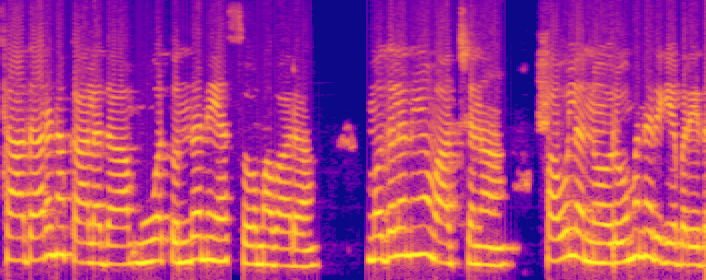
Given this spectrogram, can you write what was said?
ಸಾಧಾರಣ ಕಾಲದ ಮೂವತ್ತೊಂದನೆಯ ಸೋಮವಾರ. ಮೊದಲನೆಯ ವಾಚನ, ಪೌಲನ್ನು ರೋಮನರಿಗೆ ಬರೆದ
